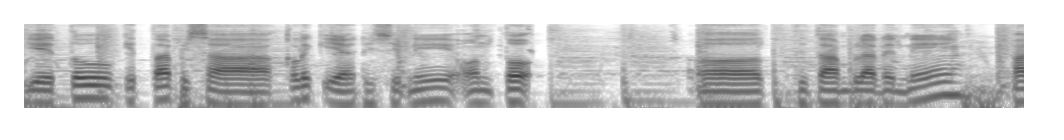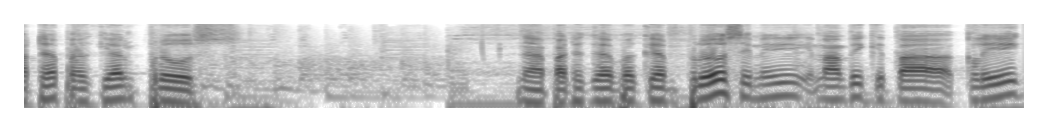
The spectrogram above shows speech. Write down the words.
yaitu kita bisa klik ya di sini untuk uh, di tampilan ini pada bagian browse. Nah pada bagian browse ini nanti kita klik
